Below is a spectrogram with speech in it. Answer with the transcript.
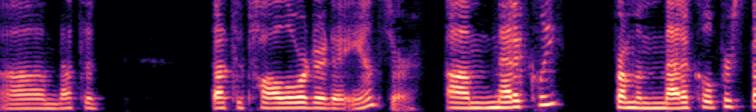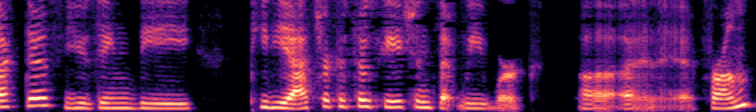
um, that's a that's a tall order to answer. Um, medically, from a medical perspective using the pediatric associations that we work uh, from,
